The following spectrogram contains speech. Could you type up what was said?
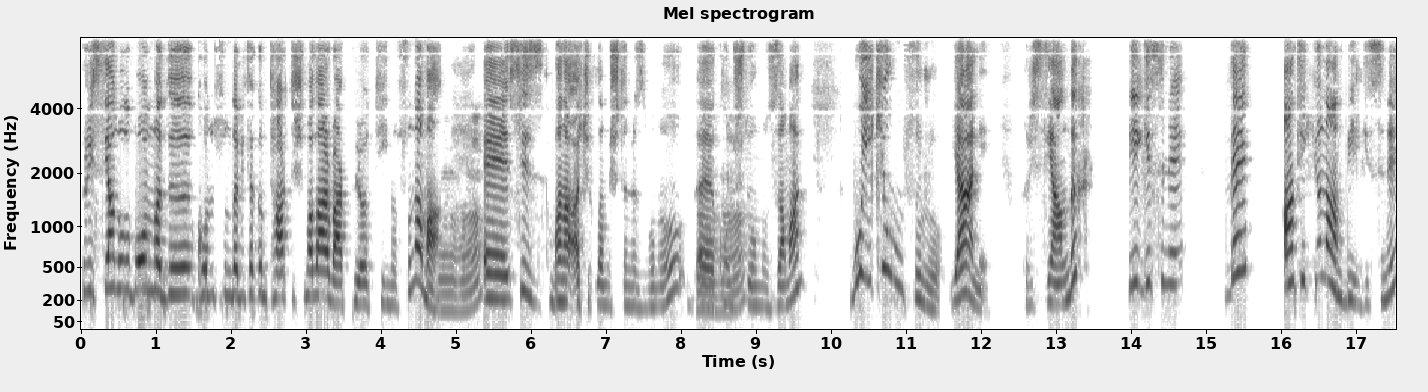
Hristiyan olup olmadığı konusunda bir takım tartışmalar var Plotinus'un ama Hı hı. e, siz bana açıklamıştınız bunu e, Hı konuştuğumuz zaman. Bu iki unsuru yani Hristiyanlık bilgisini ve Antik Yunan bilgisini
